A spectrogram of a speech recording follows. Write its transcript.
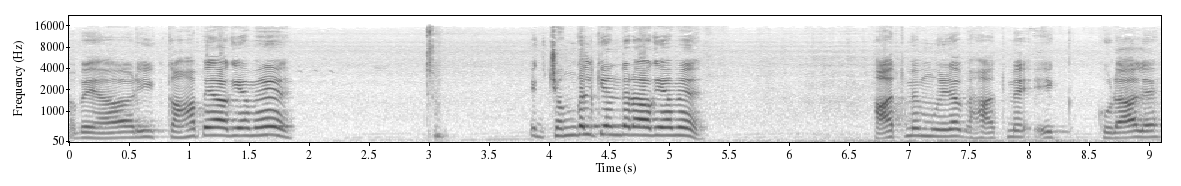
अबे यार, ये कहाँ पे आ गया मैं? एक जंगल के अंदर आ गया मैं। हाथ में मेरा हाथ में एक कुड़ाल है,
